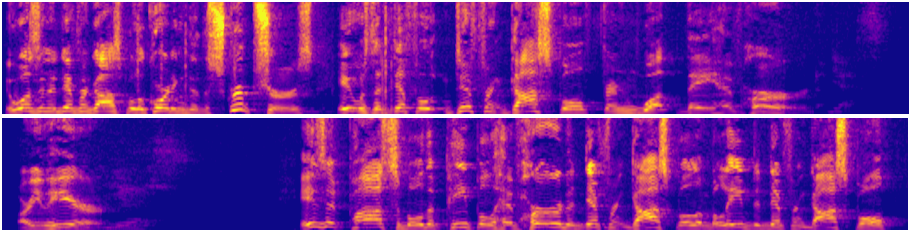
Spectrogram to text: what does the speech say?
it wasn't a different gospel according to the scriptures it was a diff different gospel from what they have heard are you here yes. is it possible that people have heard a different gospel and believed a different gospel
